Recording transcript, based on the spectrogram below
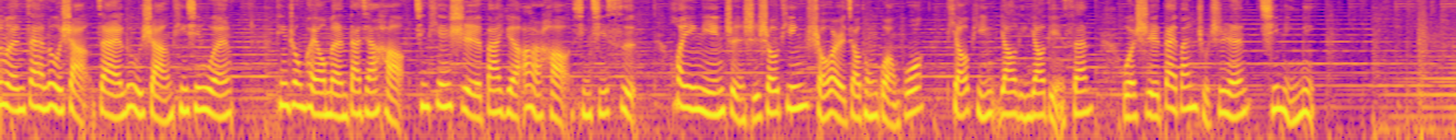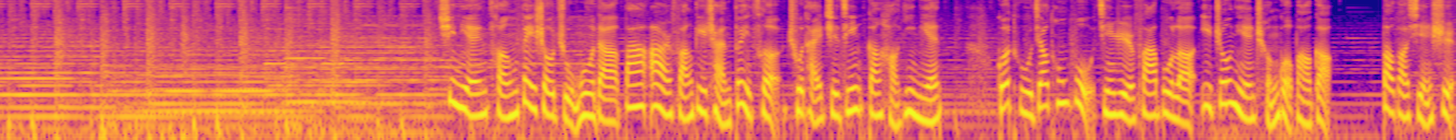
新闻在路上，在路上听新闻。听众朋友们，大家好，今天是八月二号，星期四，欢迎您准时收听首尔交通广播，调频幺零幺点三，我是代班主持人齐明明。去年曾备受瞩目的八二房地产对策出台至今刚好一年，国土交通部今日发布了一周年成果报告。报告显示，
